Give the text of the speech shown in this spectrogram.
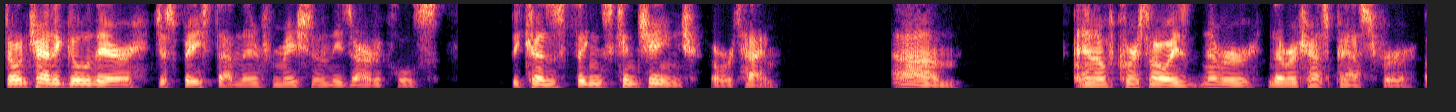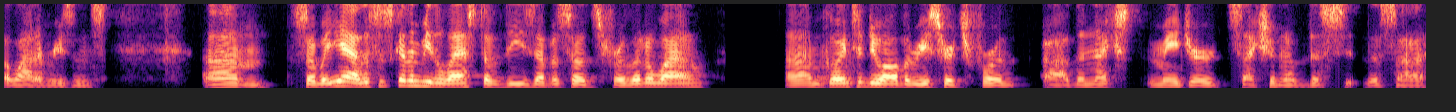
don't try to go there just based on the information in these articles because things can change over time. Um, and of course, always never never trespass for a lot of reasons. Um, so, but yeah, this is going to be the last of these episodes for a little while. Uh, I'm going to do all the research for uh, the next major section of this this uh,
